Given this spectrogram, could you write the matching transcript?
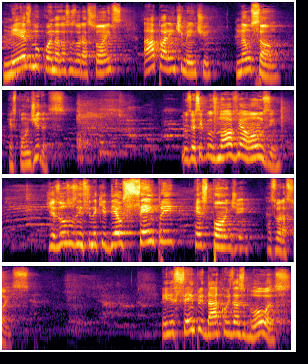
mesmo quando as nossas orações aparentemente não são respondidas nos versículos 9 a 11, Jesus nos ensina que Deus sempre responde às orações. Ele sempre dá coisas boas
